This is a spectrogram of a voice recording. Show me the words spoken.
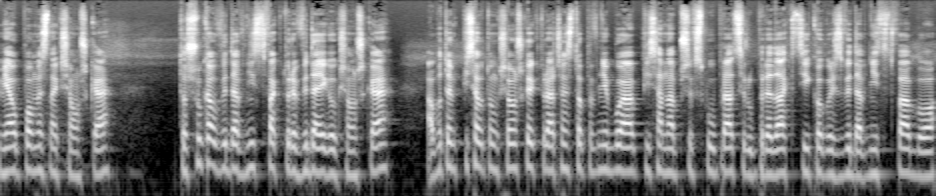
miał pomysł na książkę, to szukał wydawnictwa, które wyda jego książkę, a potem pisał tą książkę, która często pewnie była pisana przy współpracy lub redakcji kogoś z wydawnictwa, bo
